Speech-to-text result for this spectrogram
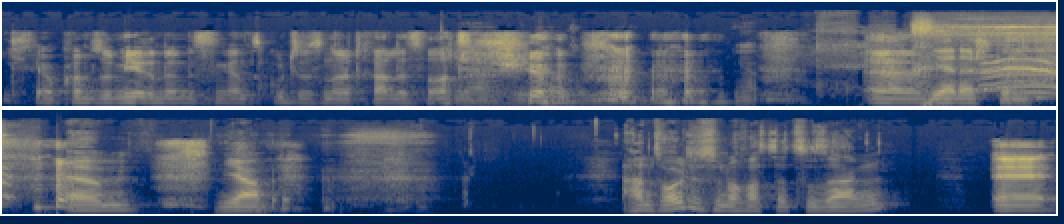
Ich glaube, Konsumierenden ist ein ganz gutes, neutrales Wort ja, dafür. Ja. ähm. ja, das stimmt. ähm, ja. Hans, wolltest du noch was dazu sagen? Äh,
